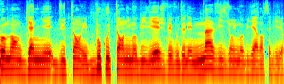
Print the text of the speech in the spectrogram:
comment gagner du temps et beaucoup de temps en immobilier. Je vais vous donner ma vision immobilière dans cette vidéo.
